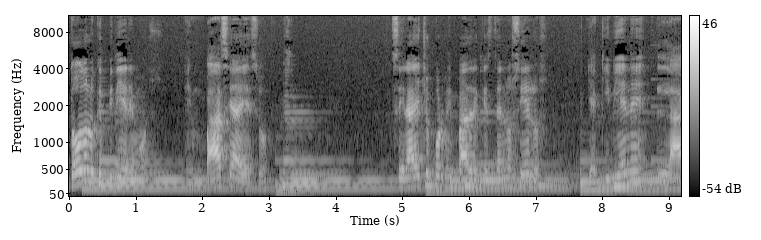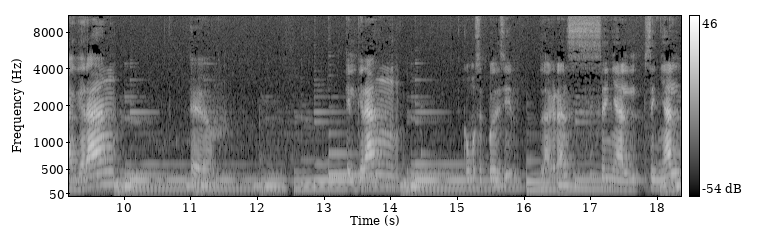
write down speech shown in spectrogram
todo lo que pidiéramos en base a eso será hecho por mi Padre que está en los cielos. Y aquí viene la gran, eh, el gran, ¿cómo se puede decir? La gran señal, señal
